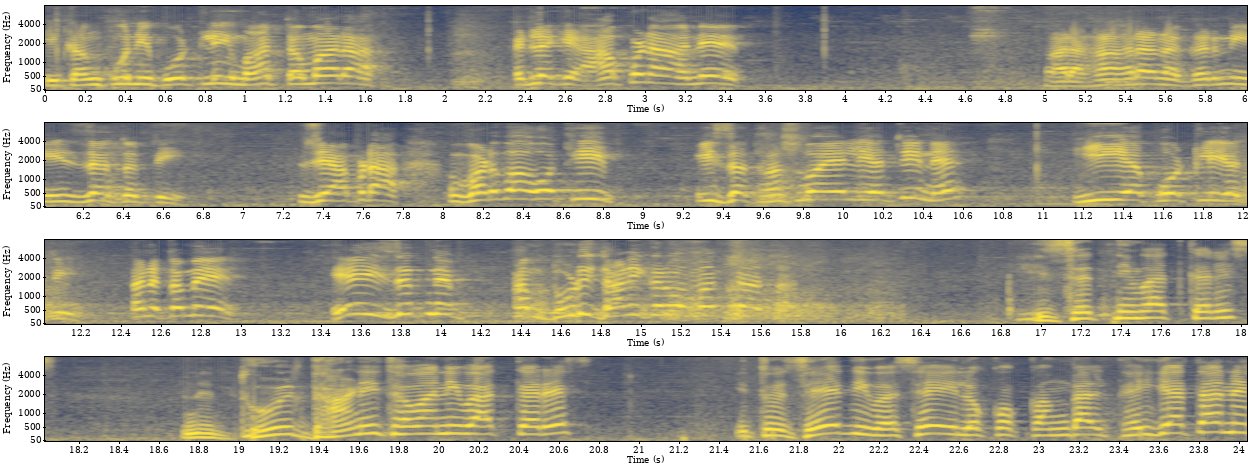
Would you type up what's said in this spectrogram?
એ કંકુની પોટલીમાં તમારા, એટલે કે આપણા અને મારા હાહરાના ઘરની ઇજ્જત હતી. જે આપણા વડવાઓથી ઇજ્જત હસવાયેલી હતી ને એ એ પોટલી હતી. અને તમે એ ઇજ્જતને આમ ધૂળી ધાણી કરવા માંગતા હતા? ઇજ્જતની વાત કરીશ અને ધૂળ ધાણી થવાની વાત કરીશ એ તો જે દિવસે એ લોકો કંગાલ થઈ ગયા હતા ને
